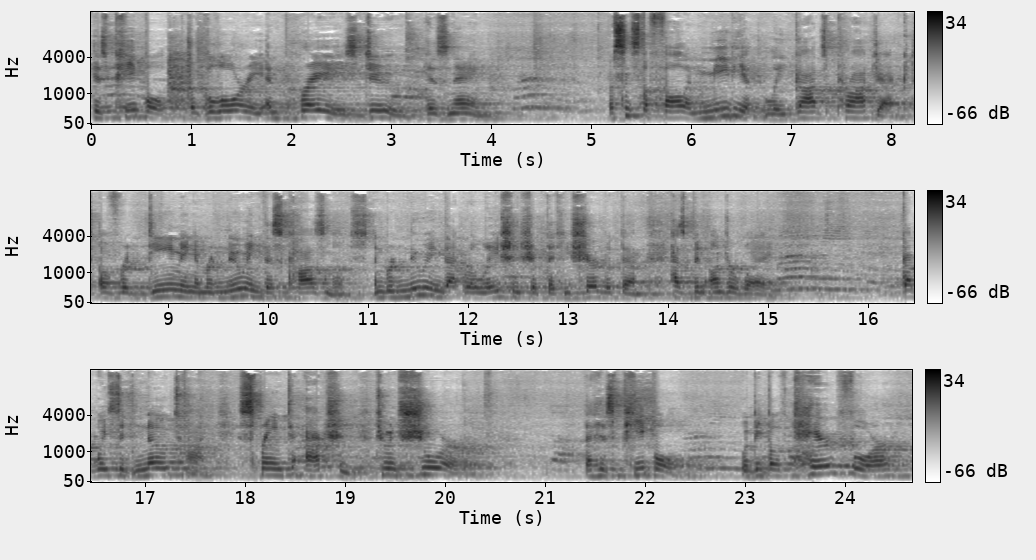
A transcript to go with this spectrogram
his people the glory and praise due his name. But since the fall immediately god's project of redeeming and renewing this cosmos and renewing that relationship that he shared with them has been underway. God wasted no time springing to action to ensure that his people would be both cared for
